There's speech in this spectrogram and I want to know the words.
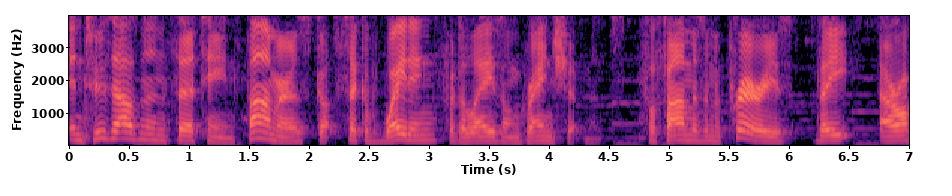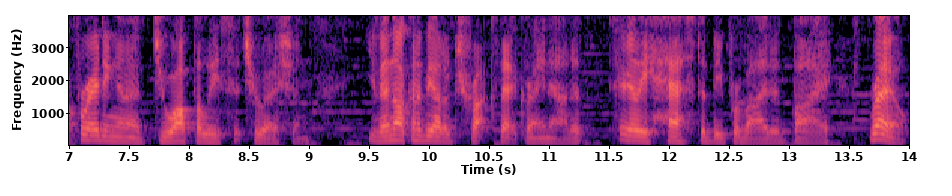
In 2013, farmers got sick of waiting for delays on grain shipments. For farmers in the prairies, they are operating in a duopoly situation. They're not going to be able to truck that grain out. It really has to be provided by rail.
